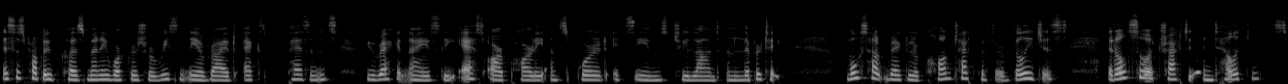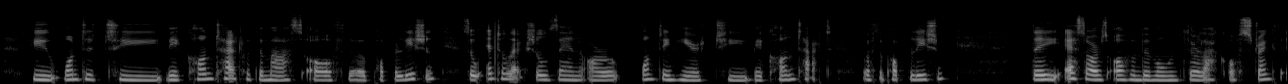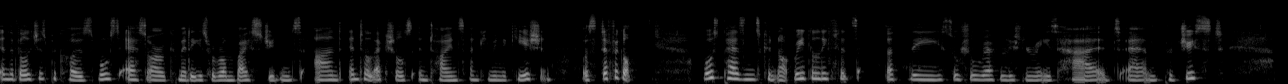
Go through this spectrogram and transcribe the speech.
This is probably because many workers were recently arrived ex peasants who recognised the SR party and supported its aims to land and liberty. Most had regular contact with their villages. It also attracted intelligence who wanted to make contact with the mass of the population. So, intellectuals then are wanting here to make contact with the population. The SRs often bemoaned their lack of strength in the villages because most SR committees were run by students and intellectuals in towns and communication was difficult. Most peasants could not read the leaflets that the social revolutionaries had um, produced,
